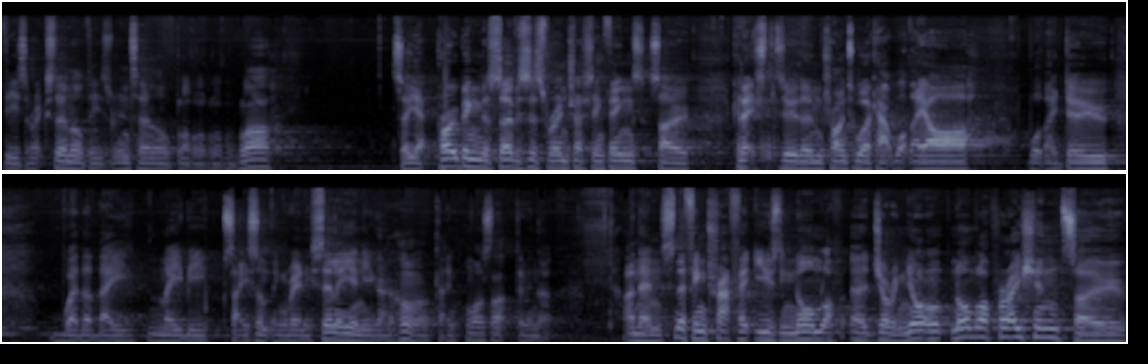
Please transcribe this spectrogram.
these are external, these are internal, blah, blah, blah, blah, blah. So yeah, probing the services for interesting things, so connecting to them, trying to work out what they are, what they do, whether they maybe say something really silly, and you go, oh, okay, why's that doing that? And then sniffing traffic using normal, uh, during normal, operation, so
